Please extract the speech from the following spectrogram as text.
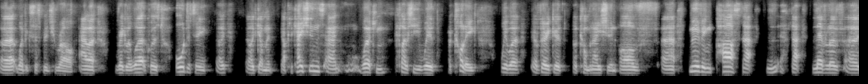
uh, web accessibility role. Our regular work was auditing uh, uh, government applications and working closely with a colleague. We were a very good combination of uh, moving past that that level of uh,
